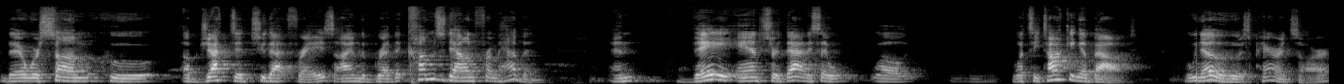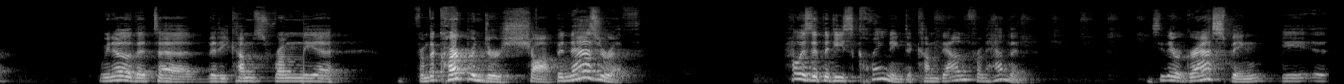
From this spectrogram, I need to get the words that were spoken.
there were some who objected to that phrase, I am the bread that comes down from heaven. And they answered that. They said, well, what's he talking about? We know who his parents are. We know that, uh, that he comes from the, uh, from the carpenter's shop in Nazareth. How is it that he's claiming to come down from heaven? You see, they were grasping the,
